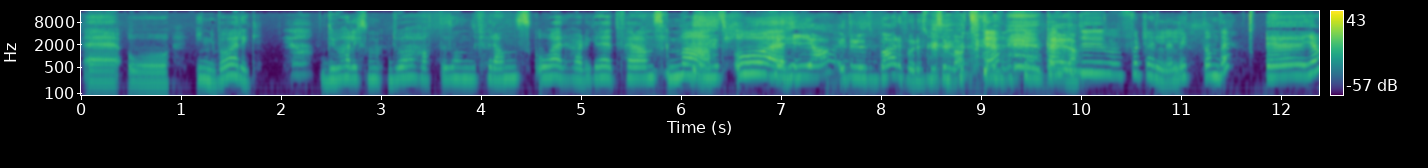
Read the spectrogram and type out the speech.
Eh, og Ingeborg, du har liksom Du har hatt et sånn fransk år, har du ikke det? Et fransk matår! ja, jeg trodde det var bare for å spise mat. Ja. Kan ikke du fortelle litt om det? Eh, ja.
